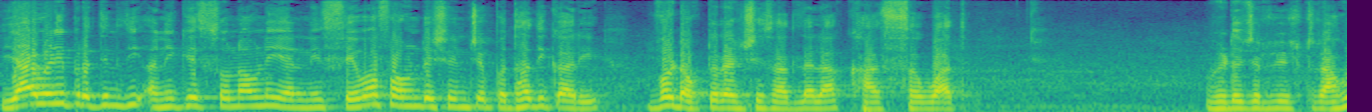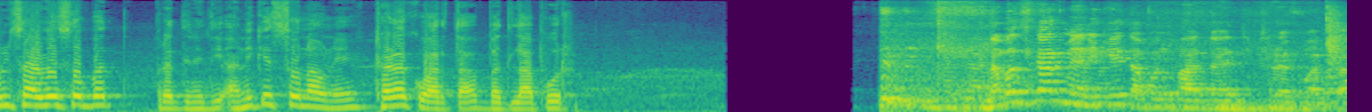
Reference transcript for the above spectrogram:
यावेळी प्रतिनिधी अनिकेत सोनावणे यांनी सेवा फाउंडेशनचे पदाधिकारी व डॉक्टरांशी साधलेला खास संवाद. व्हिडिओ जर्नलिस्ट राहुल साळवेसोबत प्रतिनिधी अनिकेत सोनावणे ठळक वार्ता बदलापूर. नमस्कार मी अनिकेत. आपण पाहत आहेत ठळक वार्ता.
